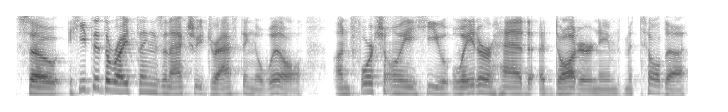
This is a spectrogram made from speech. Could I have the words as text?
So he did the right things in actually drafting a will. Unfortunately, he later had a daughter named Matilda,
